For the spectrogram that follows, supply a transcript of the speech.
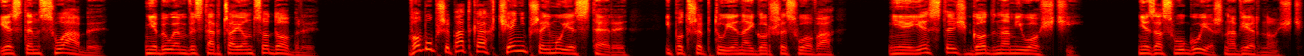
Jestem słaby, nie byłem wystarczająco dobry. W obu przypadkach cień przejmuje stery i podszeptuje najgorsze słowa: Nie jesteś godna miłości, nie zasługujesz na wierność.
